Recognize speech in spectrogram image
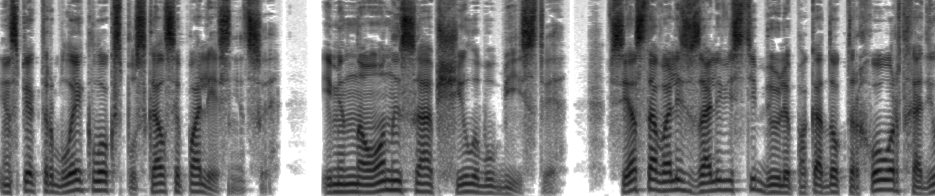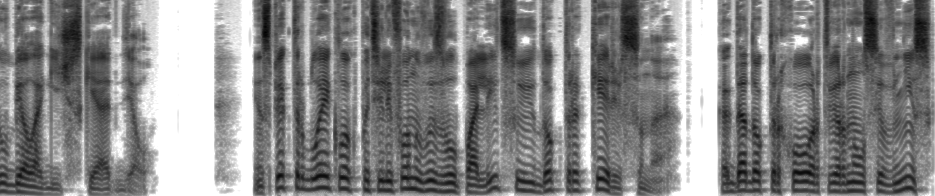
Инспектор Блейклок спускался по лестнице. Именно он и сообщил об убийстве. Все оставались в зале вестибюля, пока доктор Ховард ходил в биологический отдел. Инспектор Блейклок по телефону вызвал полицию и доктора Керрисона, когда доктор Ховард вернулся вниз,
